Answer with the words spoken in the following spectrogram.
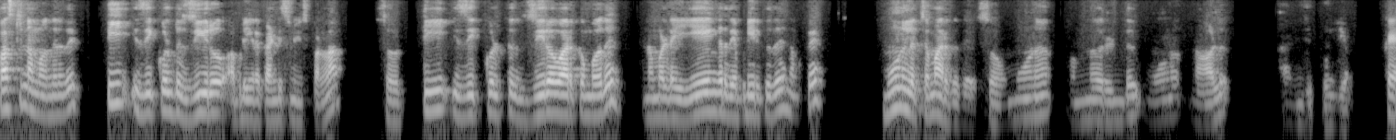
ஃபர்ஸ்ட் நம்ம வந்து T is equal to zero அப்படிங்கிற கண்டிஷன் யூஸ் பண்ணலாம். So T is equal to ஜீரோவா இருக்கும்போது நம்மளுடைய ஏங்கிறது எப்படி இருக்குது? நமக்கு மூணு லட்சமா இருக்குது. ஸோ மூணு ஒன்று ரெண்டு மூணு நாலு அஞ்சு பூஜ்ஜியம். ஓகே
